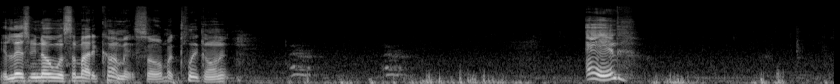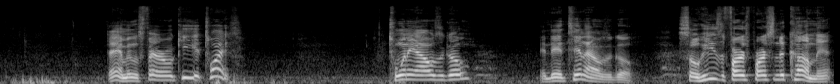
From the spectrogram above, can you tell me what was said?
It lets me know when somebody comments, so I'm going to click on it. And, damn, it was Pharaoh Kid twice. 20 hours ago, and then 10 hours ago. So he's the first person to comment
